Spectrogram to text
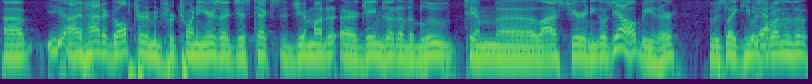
Uh, uh, I've had a golf tournament for 20 years. I just texted Jim out, or James out of the blue, Tim, last year, and he goes, "Yeah, I'll be there." It was like he was yeah. one of the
